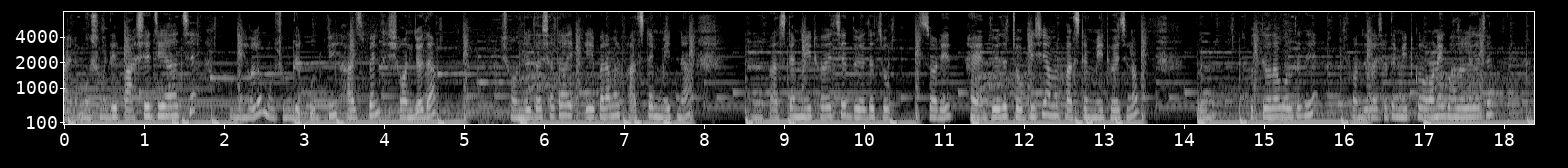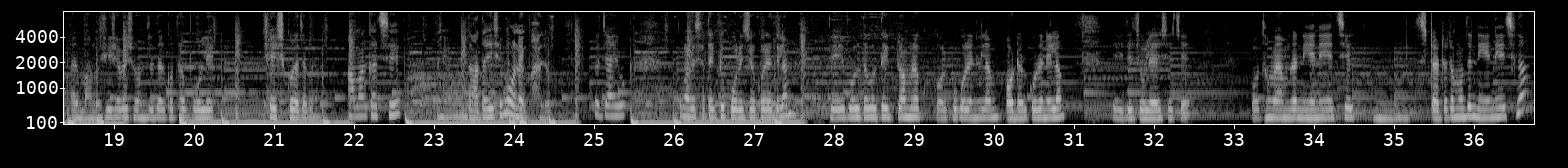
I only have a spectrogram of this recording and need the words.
আর মৌসুমিদির পাশে যে আছে, উনি হলো মৌসুমিদির উডবি হাজব্যান্ড সঞ্জয়দা। সঞ্জয়দার সাথে এবার আমার ফার্স্ট টাইম মিট না। ফার্স্ট টাইম মিট হয়েছে দুই হাজার সরি হ্যাঁ দুই হাজার চব্বিশে আমার ফার্স্ট টাইম মিট হয়েছিল। তো সত্যি কথা বলতে কি, সঞ্জয়দার সাথে মিট করে অনেক ভালো লেগেছে। আর মানুষ হিসাবে সঞ্জয়দার কথা বলে শেষ করা যাবে না। আমার কাছে মানে দাদা হিসেবে অনেক ভালো। তো যাই হোক, তোমাদের সাথে একটু পরিচয় করে দিলাম। তো এই বলতে বলতে একটু আমরা গল্প করে নিলাম অর্ডার করে নিলাম। তো এই যে চলে এসেছে। প্রথমে আমরা নিয়ে নিয়েছি স্টার্টারের মধ্যে নিয়ে নিয়েছিলাম।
